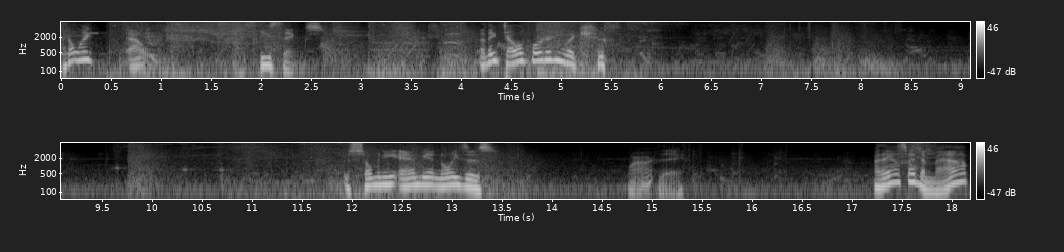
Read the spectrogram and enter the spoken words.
I don't like out these things. Are they teleporting? Like. There's so many ambient noises. Where are they? Are they outside the map?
